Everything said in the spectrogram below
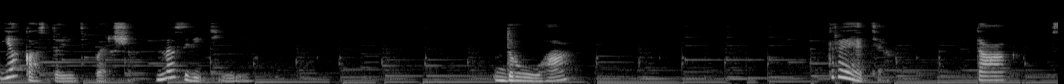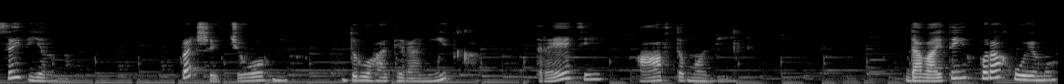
Яка стоїть перша? Назвіть її. Друга. Третя. Так, все вірно. Перший човник, друга пірамідка, третій автомобіль. Давайте їх порахуємо.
